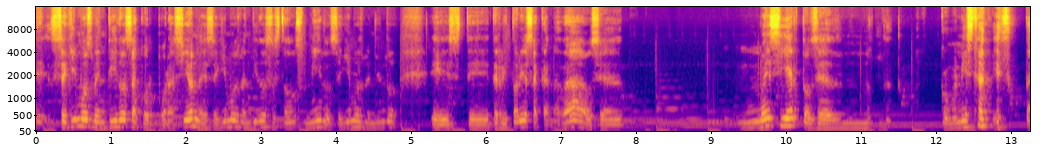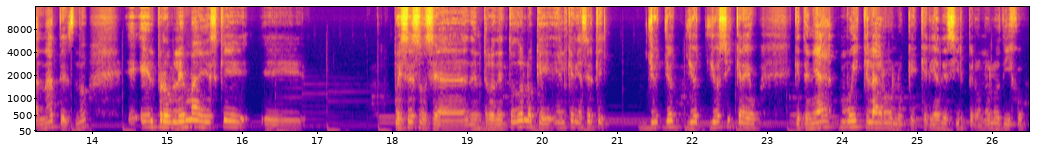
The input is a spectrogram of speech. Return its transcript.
eh, seguimos vendidos a corporaciones, seguimos vendidos a Estados Unidos, seguimos vendiendo este, territorios a Canadá, o sea, no es cierto, o sea, comunista es tanates, ¿no? E, el problema es que, eh, pues eso, o sea, dentro de todo lo que él quería hacer, que yo, yo, yo, yo sí creo que tenía muy claro lo que quería decir, pero no lo dijo,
